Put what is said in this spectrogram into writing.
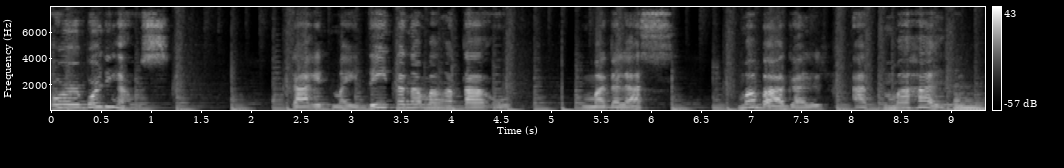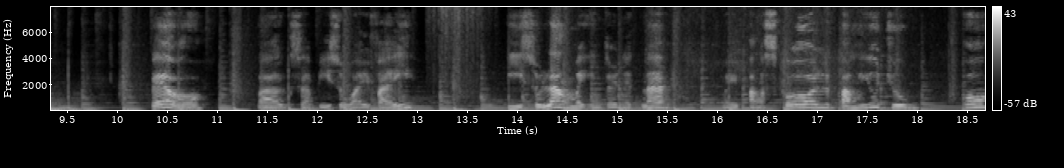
or boarding house. Kahit may data na mga tao, madalas, mabagal, at mahal. Pero, pag sa piso wifi, piso lang may internet na, may pang scroll, pang YouTube, o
